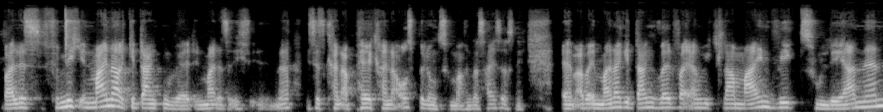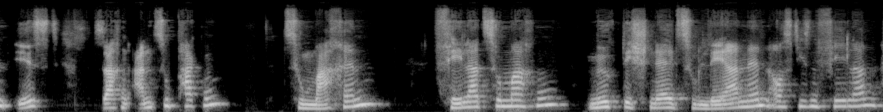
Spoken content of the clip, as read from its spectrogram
Weil es für mich in meiner Gedankenwelt, in meiner, also ich, ne, ist jetzt kein Appell, keine Ausbildung zu machen, das heißt das nicht. Ähm, aber in meiner Gedankenwelt war irgendwie klar, mein Weg zu lernen ist, Sachen anzupacken, zu machen, Fehler zu machen, möglichst schnell zu lernen aus diesen Fehlern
